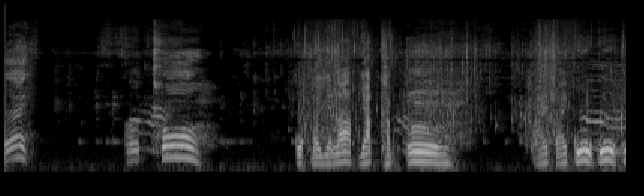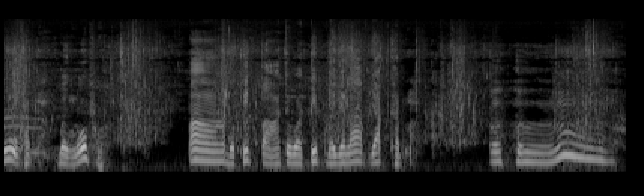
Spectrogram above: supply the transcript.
เอ้ยโอ้โทกกใบยาลาบยักษ์ครับ อืมไปไปกู้กู้กู้ครับ เบิ่งโน้ผู้ปลาบติดป่าแต่ว่าติดใบยาลาบยักษ์ครับ อือหือ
